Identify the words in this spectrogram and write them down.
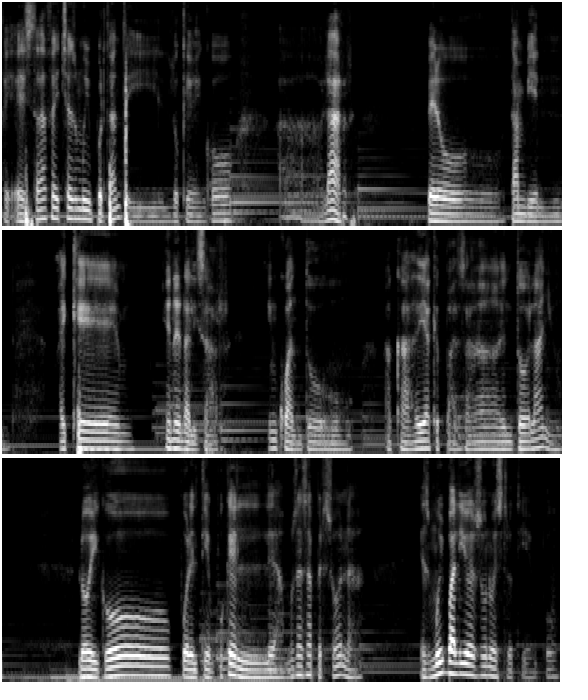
esta fecha es muy importante y lo que vengo a hablar. Pero también hay que generalizar en cuanto a cada día que pasa en todo el año. Lo digo por el tiempo que le damos a esa persona. Es muy valioso nuestro tiempo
